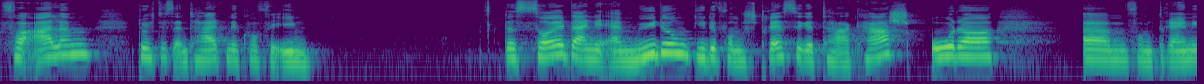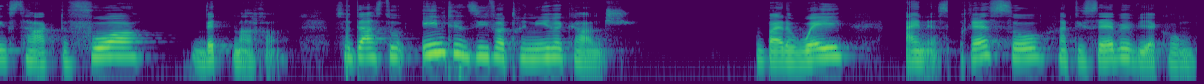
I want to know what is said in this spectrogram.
Vor allem durch das enthaltene Koffein. Das soll deine Ermüdung, die du vom stressigen Tag hast oder ähm, vom Trainingstag davor, wettmachen, sodass du intensiver trainieren kannst. Und by the way, ein Espresso hat dieselbe Wirkung.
